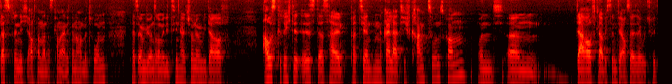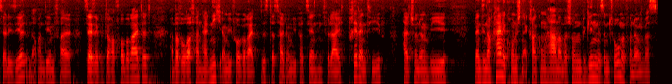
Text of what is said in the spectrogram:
das finde ich auch nochmal, das kann man eigentlich nur nochmal betonen, dass irgendwie unsere Medizin halt schon irgendwie darauf ausgerichtet ist, dass halt Patienten relativ krank zu uns kommen und ähm, darauf, glaube ich, sind wir auch sehr, sehr gut spezialisiert und auch in dem Fall sehr, sehr gut darauf vorbereitet. Aber worauf man halt nicht irgendwie vorbereitet ist, dass halt irgendwie Patienten vielleicht präventiv halt schon irgendwie wenn sie noch keine chronischen Erkrankungen haben, aber schon beginnende Symptome von irgendwas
